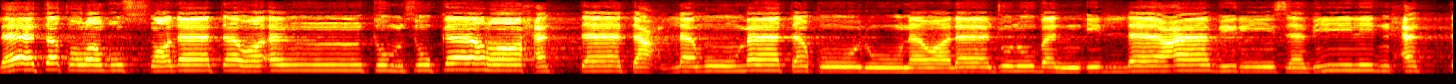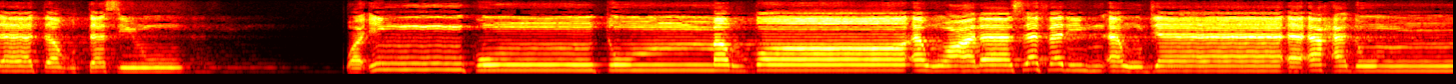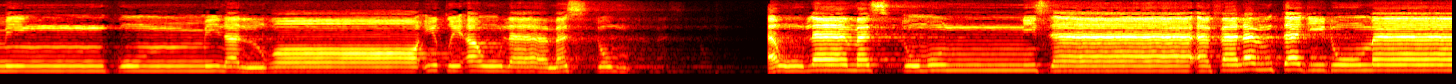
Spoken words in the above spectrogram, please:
لا تقربوا الصلاة وأنتم سكارى حتى تعلموا ما تقولون ولا جنبا إلا عابري سبيل حتى تغتسلوا. وإن كنتم مرضى على سفر أو جاء أحد منكم من الغائط أو لامستم ۖ أَوْ لَامَسْتُمُ النِّسَاءَ فَلَمْ تَجِدُوا مَاءً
